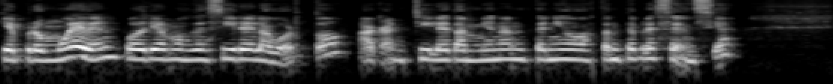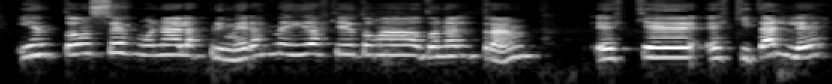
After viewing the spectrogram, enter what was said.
que promueven, podríamos decir, el aborto. Acá en Chile también han tenido bastante presencia. Y entonces una de las primeras medidas que toma Donald Trump es que es quitarle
